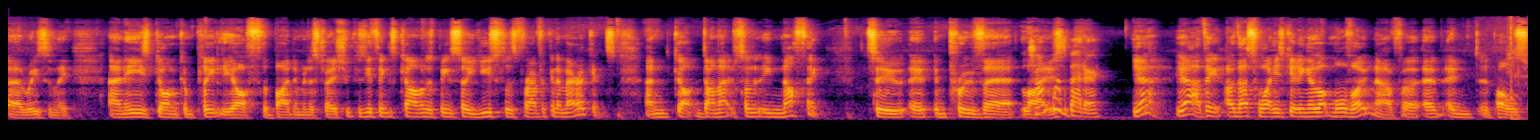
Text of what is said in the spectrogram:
uh, recently, and he's gone completely off the Biden administration because he thinks Kamala's been so useless for African Americans and got done absolutely nothing to uh, improve their lives. Trump was better. Yeah, yeah, I think uh, that's why he's getting a lot more vote now for uh, in uh, polls.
